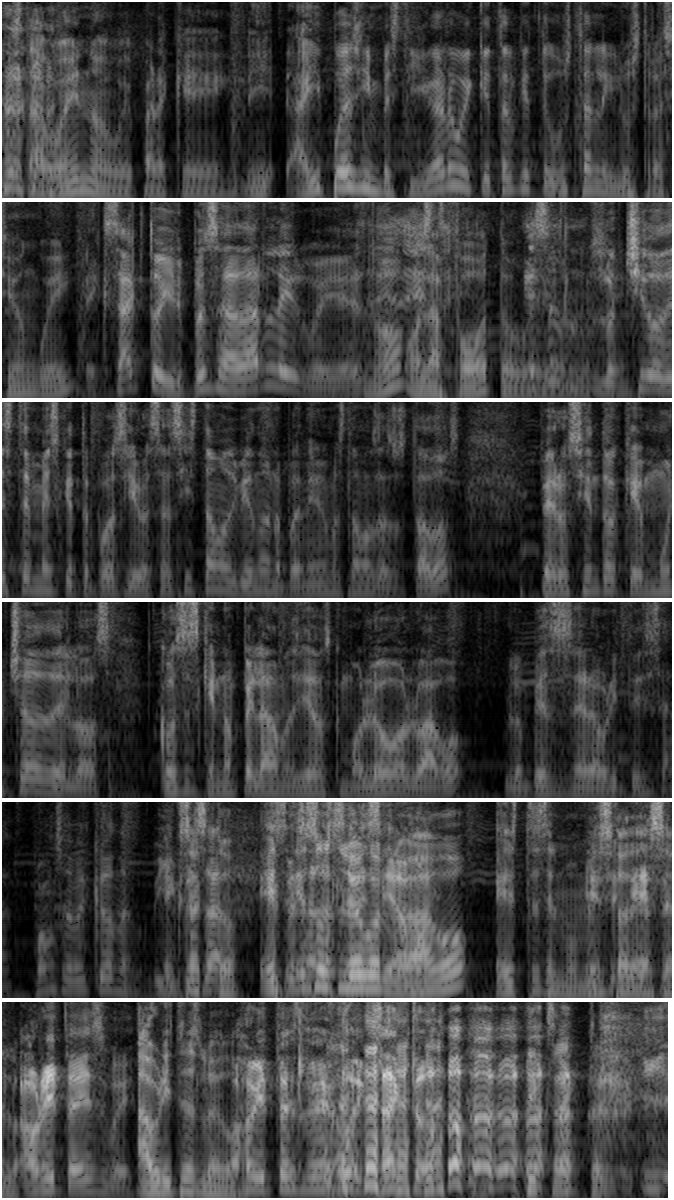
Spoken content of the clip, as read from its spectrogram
está bueno güey para que ahí puedes investigar güey qué tal que te gusta la ilustración güey Exacto, y después a darle, güey. Es- no o la foto güey Eso es no lo sé. chido de este mes que te puedo decir. O sea, sí estamos viendo una pandemia, estamos asustados, pero siento que mucho de las cosas que no pelábamos, digamos, como luego lo hago, lo empiezas a hacer ahorita y dices, ah, vamos a ver qué onda. Y empieza- exacto es, empiezan eso es luego lo amor. hago este es el momento de hacerlo Ahorita es, güey. ahorita es luego Ahorita es luego, exacto. exacto Y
